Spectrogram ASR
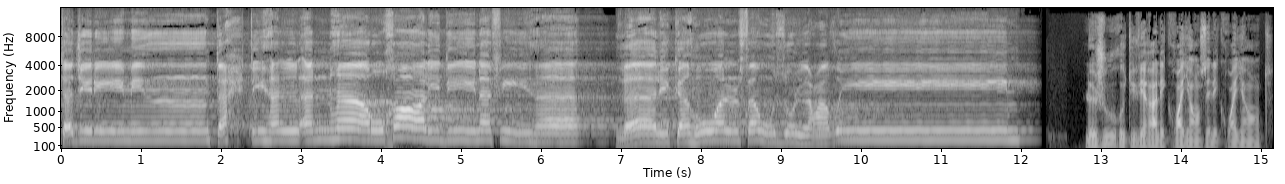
تجري من تحتها الانهار خالدين فيها ذلك هو الفوز العظيم Le jour où tu verras les croyants et les croyantes,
